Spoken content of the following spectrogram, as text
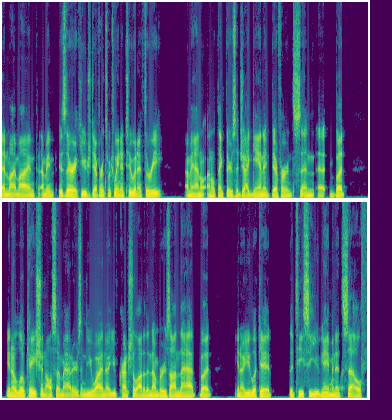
In my mind, I mean, is there a huge difference between a two and a three? I mean, I don't I don't think there's a gigantic difference, and uh, but you know, location also matters and DY. I know you've crunched a lot of the numbers on that, but you know, you look at the TCU game in itself.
